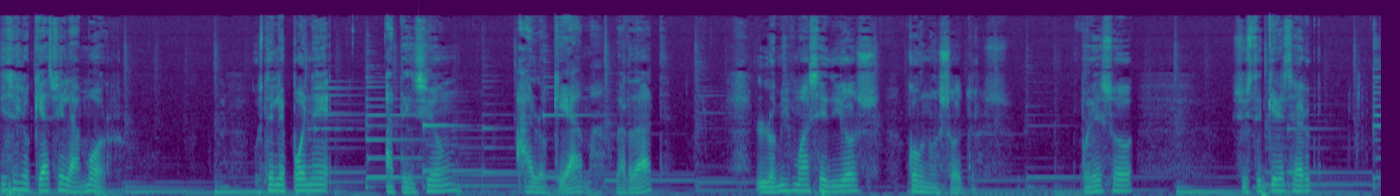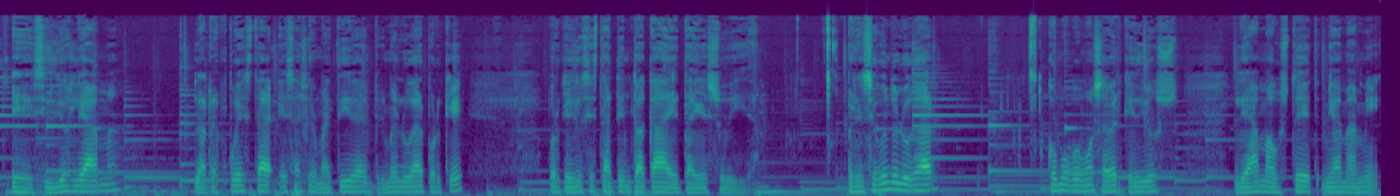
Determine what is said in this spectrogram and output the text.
Y eso es lo que hace el amor. Usted le pone atención a lo que ama, ¿verdad? Lo mismo hace Dios con nosotros. Por eso, si usted quiere saber eh, si Dios le ama, la respuesta es afirmativa en primer lugar. ¿Por qué? Porque Dios está atento a cada detalle de su vida. Pero en segundo lugar, ¿Cómo podemos saber que Dios le ama a usted, me ama a mí?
